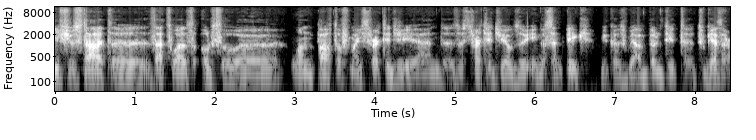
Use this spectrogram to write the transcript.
if you start uh, that was also uh, one part of my strategy and uh, the strategy of the innocent pig because we have built it uh, together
